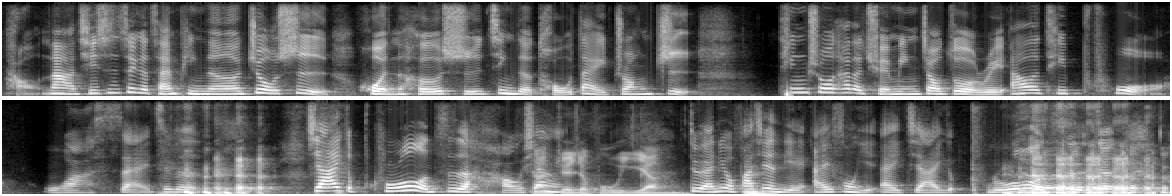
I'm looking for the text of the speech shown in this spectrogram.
好，那其实这个产品呢，就是混合实境的头戴装置，听说它的全名叫做 Reality Pro。哇塞，这个 加一个 Pro 字，好像感觉就不一样。对啊，你有发现连 iPhone 也爱加一个 Pro 字？嗯、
